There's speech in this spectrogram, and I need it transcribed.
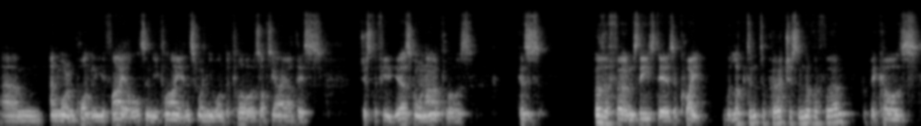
Um, and more importantly, your files and your clients when you want to close. Obviously, I had this just a few years ago when I closed, because other firms these days are quite reluctant to purchase another firm because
